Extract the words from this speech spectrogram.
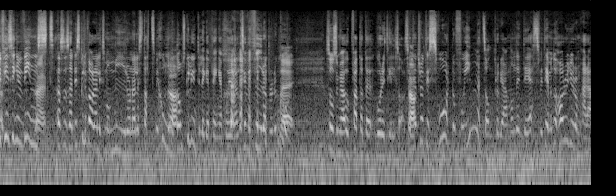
att- finns ingen vinst. Alltså, så här, det skulle vara liksom om Myrorna eller Stadsmissionen, Ja. de skulle ju inte lägga pengar på att göra en TV4-produktion. Nej. Så som jag har uppfattat det går det till så. Så Ja. jag tror att det är svårt att få in ett sånt program om det inte är SVT. Men då har du ju de här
